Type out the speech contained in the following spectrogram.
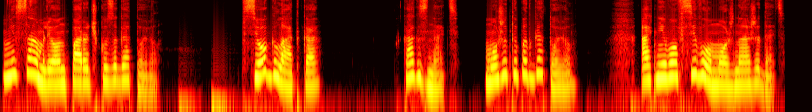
не сам ли он парочку заготовил. Все гладко. Как знать, может, и подготовил. От него всего можно ожидать.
